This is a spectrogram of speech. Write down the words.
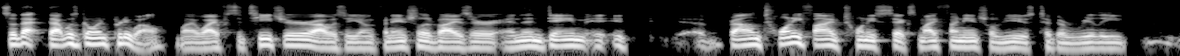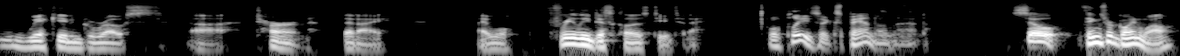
So that that was going pretty well. My wife was a teacher. I was a young financial advisor, and then Dame, it, it around 25, 26, my financial views took a really wicked, gross uh, turn that I, I will freely disclose to you today. Well, please expand on that. So things were going well.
